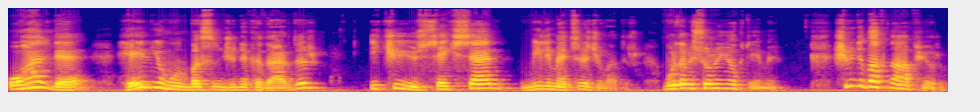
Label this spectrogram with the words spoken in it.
O halde helyumun basıncı ne kadardır? 280 milimetre civadır. Burada bir sorun yok değil mi? Şimdi bak ne yapıyorum.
